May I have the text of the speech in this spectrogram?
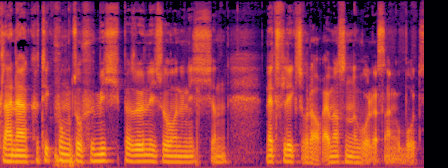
kleiner Kritikpunkt so für mich persönlich, so wenn ich an Netflix oder auch Amazon, obwohl das Angebot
